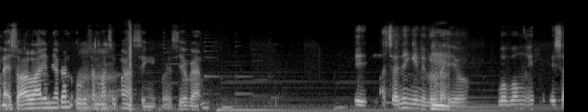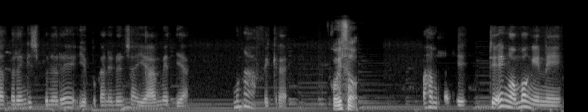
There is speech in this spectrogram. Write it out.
nek soal lainnya kan urusan Ah. masing-masing itu sih ya kan eh aja nih gini loh Hmm. rek yo wong Indonesia bareng ki sebenarnya ya bukan Indonesia ya Amit ya munafik rek Kok iso? paham gak sih dia ngomong ini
